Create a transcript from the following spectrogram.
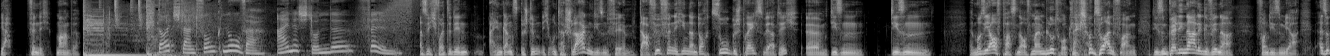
Ja, finde ich. Machen wir. Deutschlandfunk Nova. Eine Stunde Film. Also ich wollte den eingangs bestimmt nicht unterschlagen, diesen Film. Dafür finde ich ihn dann doch zu gesprächswertig. Äh, diesen, diesen, da muss ich aufpassen, auf meinen Blutdruck gleich schon zu anfangen. Diesen Berlinale-Gewinner von diesem Jahr. Also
